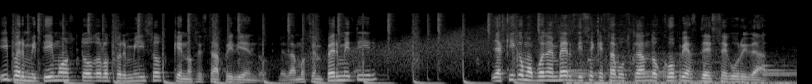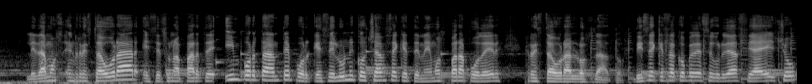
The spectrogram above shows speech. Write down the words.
y permitimos todos los permisos que nos está pidiendo. Le damos en permitir y aquí como pueden ver dice que está buscando copias de seguridad. Le damos en restaurar, esta es una parte importante porque es el único chance que tenemos para poder restaurar los datos. Dice que esa copia de seguridad se ha hecho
